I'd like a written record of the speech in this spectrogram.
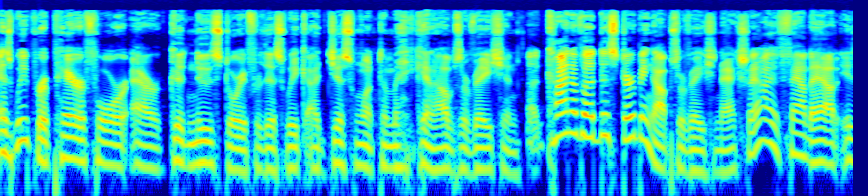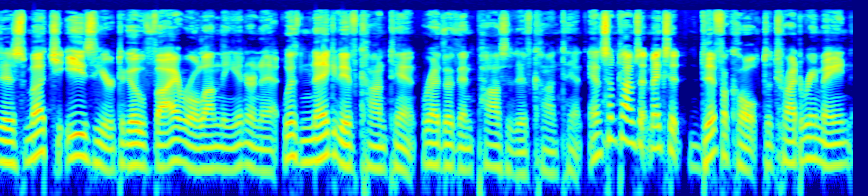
As we prepare for our good news story for this week, I just want to make an observation. Uh, kind of a disturbing observation, actually. I have found out it is much easier to go viral on the internet with negative content rather than positive content. And sometimes it makes it difficult to try to remain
